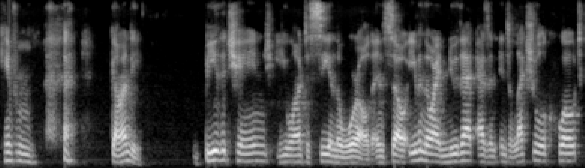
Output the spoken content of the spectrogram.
Came from Gandhi. Be the change you want to see in the world. And so, even though I knew that as an intellectual quote,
